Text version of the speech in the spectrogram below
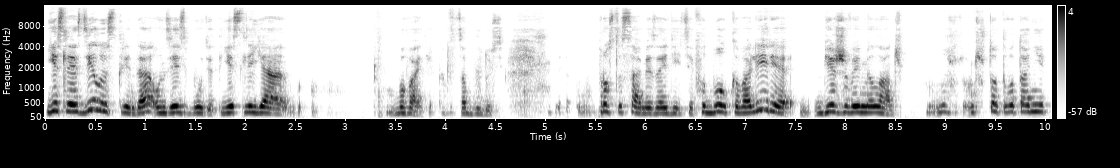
если я сделаю скрин, да, он здесь будет. Если я бывает, я забудусь. Просто сами зайдите. Футболка Валерия, бежевый меланж. Ну, что-то вот они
